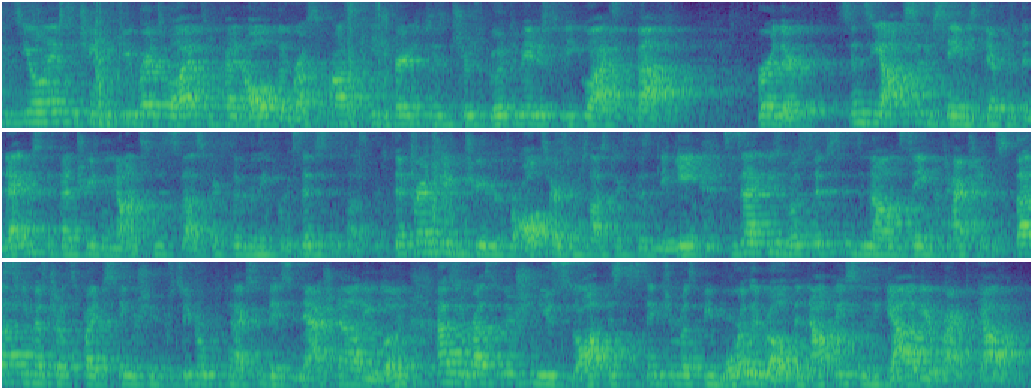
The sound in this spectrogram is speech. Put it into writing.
since he only has to change a few rights while I have to defend all of them. Reciprocity and fairness ensures both debaters to be equal access to the ballot. Further, since the opposite of same is different, the negative defend treating non-citizen suspects differently from citizen suspects. Differentiating treatment for all terrorism suspects doesn't negate, since that gives both citizens and non the same protections. Thus, he must justify distinguishing procedural protection based on nationality alone, as the resolution uses ought. This distinction must be morally relevant, not based on legality or practicality.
